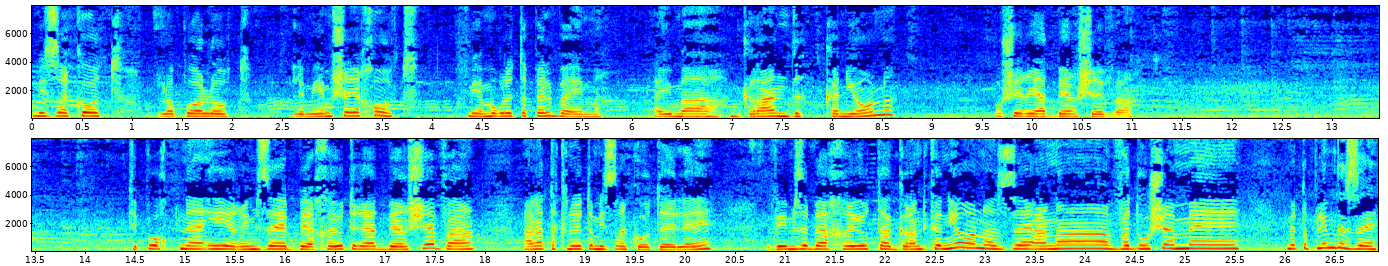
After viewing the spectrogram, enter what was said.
מזרקות לא פועלות. למי הן שייכות? מי אמור לטפל בהן? האם הגרנד קניון או שעיריית באר שבע? טיפוח פני העיר, אם זה באחריות עיריית באר שבע, אנא תקנו את המזרקות האלה, ואם זה באחריות הגרנד קניון, אז אנא ודאו שהם uh, מטפלים בזה.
